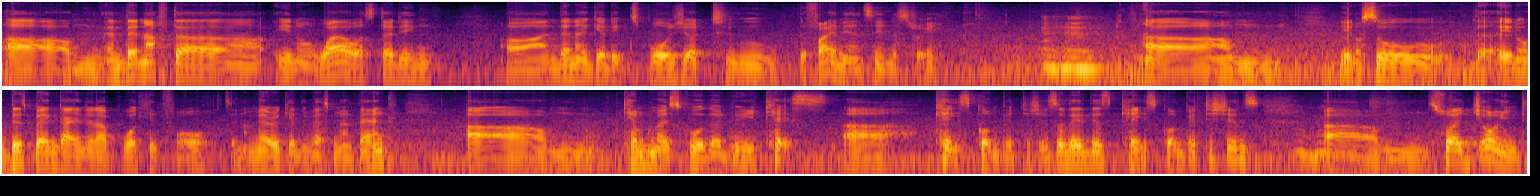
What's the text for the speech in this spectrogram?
Um, and then after, you know, while I was studying, uh, and then I get exposure to the finance industry. Mm -hmm. um, you know, so the, you know, this bank I ended up working for, it's an American investment bank, um, came to my school. They were doing a case uh, case competition. So they did these case competitions. Mm -hmm. so I joined.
